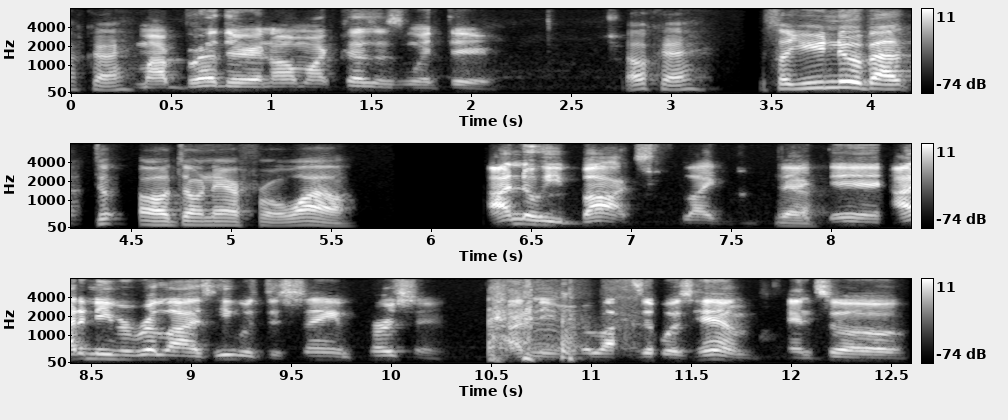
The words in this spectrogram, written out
okay, My brother and all my cousins went there. okay. So you knew about uh, Donaire for a while. I knew he boxed like Yeah. back then. I didn't even realize he was the same person. I didn't even realize it was him until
